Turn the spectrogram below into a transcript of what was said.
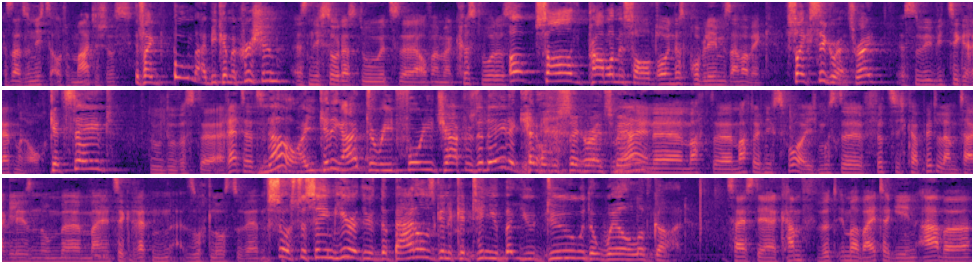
Das ist also nichts Automatisches. It's like, boom, I become a Christian. Es ist nicht so, dass du jetzt äh, auf einmal Christ wurdest Oh, solved, problem is solved. und das Problem ist einfach weg. It's like cigarettes, right? Es ist so wie, wie Zigarettenrauch. Get saved. Du, du wirst äh, errettet. No, are you kidding? I had to read 40 chapters a day to get over cigarettes, man. Nein, äh, macht, äh, macht euch nichts vor. Ich musste 40 Kapitel am Tag lesen, um äh, meine Zigarettensucht loszuwerden. So it's the same here. There's, the battle is going to continue, but you do the will of God. Das heißt, der Kampf wird immer weitergehen, aber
